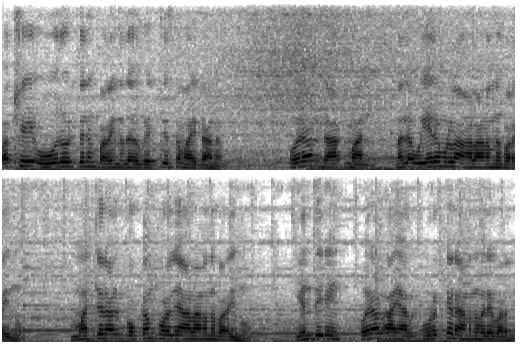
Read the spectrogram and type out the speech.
പക്ഷേ ഓരോരുത്തരും പറയുന്നത് വ്യത്യസ്തമായിട്ടാണ്. ഒരാൾ ഡാർക്ക് മാൻ നല്ല ഉയരമുള്ള ആളാണെന്ന് പറയുന്നു. മറ്റൊരാൾ പൊക്കം കുറഞ്ഞ ആളാണെന്ന് പറയുന്നു. എന്തിന്? ഒരാൾ അയാൾ കുറുക്കനാണെന്ന് വരെ പറഞ്ഞു.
